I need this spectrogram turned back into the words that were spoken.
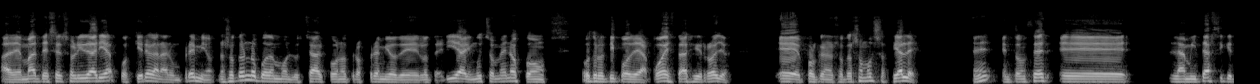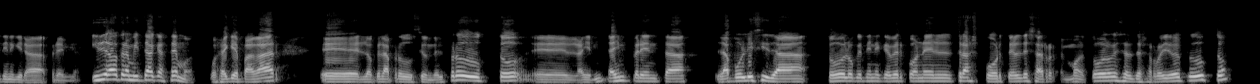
además de ser solidaria, pues quiere ganar un premio. Nosotros no podemos luchar con otros premios de lotería y mucho menos con otro tipo de apuestas y rollos, eh, porque nosotros somos sociales. Entonces, la mitad sí que tiene que ir a premios. ¿Y de la otra mitad qué hacemos? Pues hay que pagar eh, lo que es la producción del producto, eh, la, imprenta, la publicidad, todo lo que tiene que ver con el transporte, el desarrollo, bueno, todo lo que es el desarrollo del producto,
